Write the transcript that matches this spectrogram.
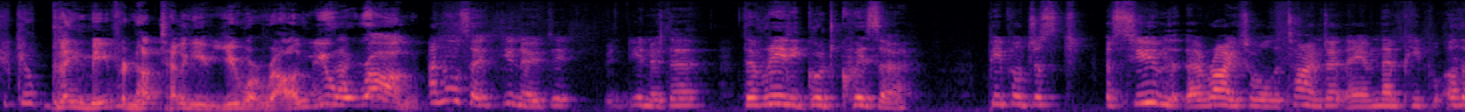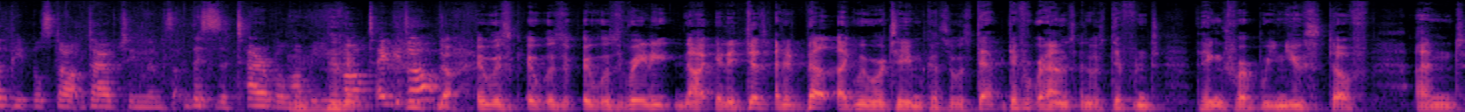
You can't blame me for not telling you you were wrong. You were wrong. And also, you know, the you know the the really good quizzer. People just assume that they're right all the time, don't they? And then people, other people, start doubting themselves. This is a terrible hobby. You can't take it off. No, it was it was it was really not, and it just and it felt like we were a team because there was de- different rounds and there was different things where we knew stuff, and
